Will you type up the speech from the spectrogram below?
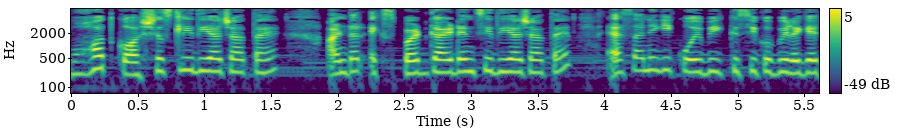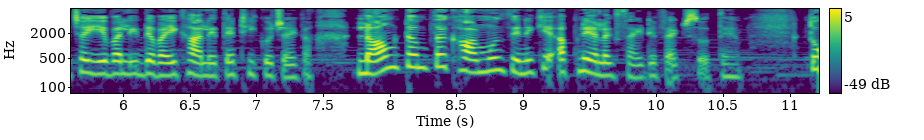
बहुत कॉशियसली दिया जाता है अंडर एक्सपर्ट गाइडेंस ही दिया जाता है। ऐसा नहीं कि कोई भी किसी को भी लगे अच्छा ये वाली दवाई खा लेते हैं, ठीक हो जाएगा। लॉन्ग टर्म तक हार्मोन देने के अपने अलग साइड इफेक्ट्स होते हैं। तो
